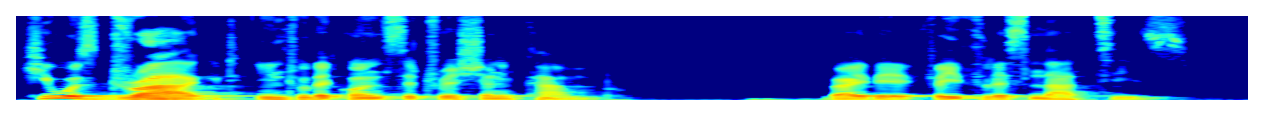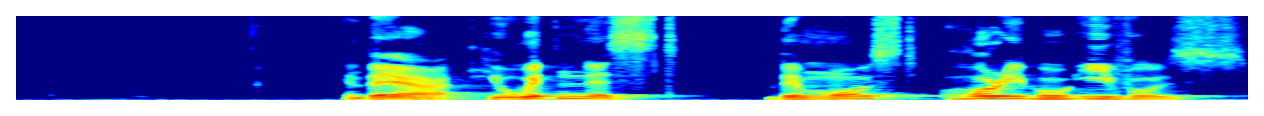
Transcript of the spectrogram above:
He was dragged into the concentration camp by the faithless Nazis. And there he witnessed the most horrible evils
